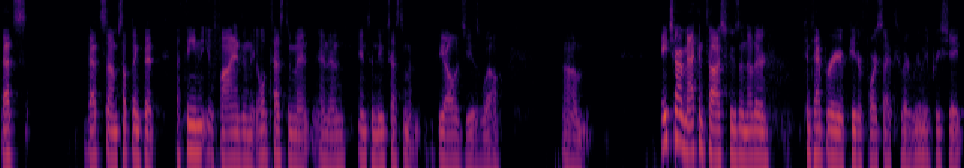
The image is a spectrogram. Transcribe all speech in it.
that's that's um, something that a theme that you'll find in the Old Testament and then into New Testament theology as well. Um, H.R. Mackintosh, who's another contemporary of Peter Forsyth, who I really appreciate,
